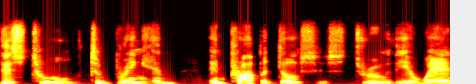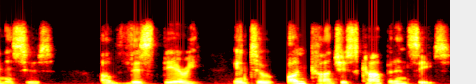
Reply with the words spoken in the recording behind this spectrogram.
this tool to bring him in proper doses through the awarenesses of this theory into unconscious competencies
